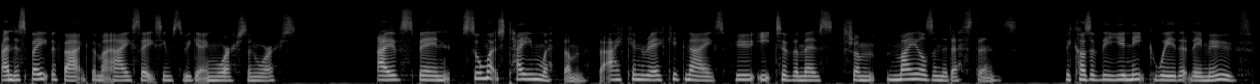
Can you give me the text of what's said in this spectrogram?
and despite the fact that my eyesight seems to be getting worse and worse, I have spent so much time with them that I can recognise who each of them is from miles in the distance because of the unique way that they move.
